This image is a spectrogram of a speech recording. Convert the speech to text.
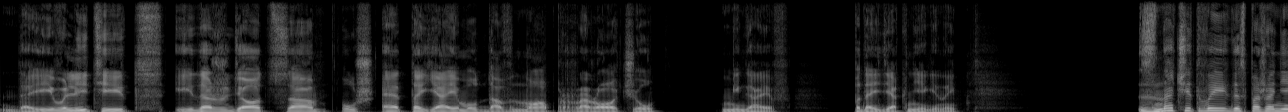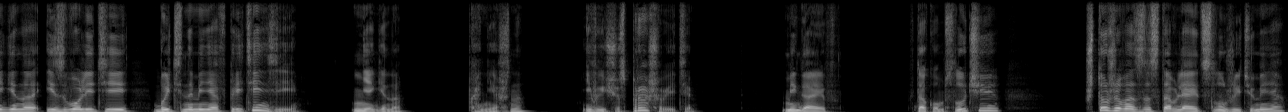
Да и влетит, и дождется, уж это я ему давно пророчу. Мигаев, подойдя к Негиной. «Значит, вы, госпожа Негина, изволите быть на меня в претензии?» Негина. «Конечно. И вы еще спрашиваете?» Мигаев. «В таком случае, что же вас заставляет служить у меня?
